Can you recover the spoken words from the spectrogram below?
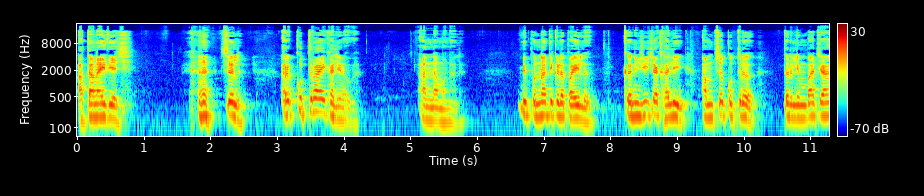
आता नाही द्यायची चल अरे कुत्रा आहे खाली नव्हा. अण्णा म्हणाले मी पुन्हा तिकडे पाहिलं. कणजीच्या खाली आमचं कुत्रं तर लिंबाच्या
